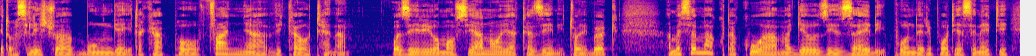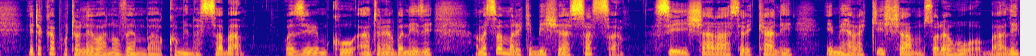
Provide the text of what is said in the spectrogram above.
itawasilishwa bunge itakapofanya vikao tena. Waziri wa mahusiano ya kazini Tony Burke amesema kutakuwa mageuzi zaidi punde ripoti ya seneti itakapotolewa Novemba 17. Waziri Mkuu Anthony Albanese amesema marekebisho ya sasa si ishara serikali imeharakisha mswada huo, bali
